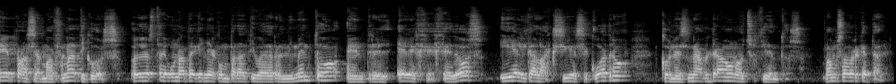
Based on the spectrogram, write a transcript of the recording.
¿Qué pasa, más fanáticos? Hoy os traigo una pequeña comparativa de rendimiento entre el LG G2 y el Galaxy S4 con Snapdragon 800. Vamos a ver qué tal.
